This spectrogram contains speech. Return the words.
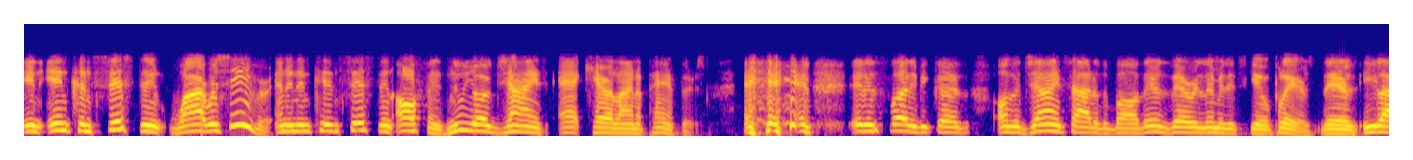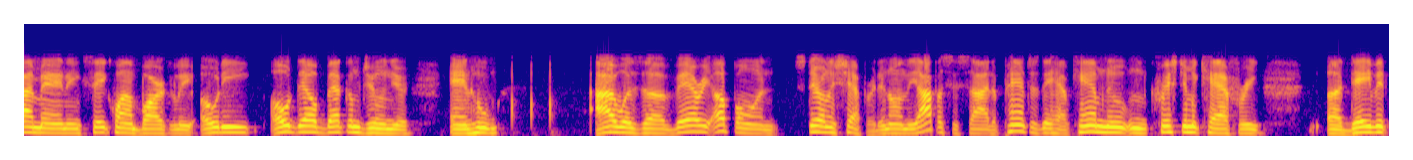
an inconsistent wide receiver and an inconsistent offense. New York Giants at Carolina Panthers. And it is funny because on the Giants side of the ball, there's very limited skilled players. There's Eli Manning, Saquon Barkley, Odie, Odell Beckham Jr., and who I was uh, very up on Sterling Shepard. And on the opposite side, the Panthers, they have Cam Newton, Christian McCaffrey, uh, David,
